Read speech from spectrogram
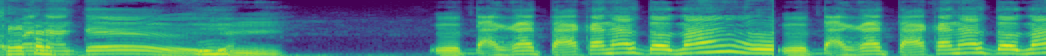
శేఖర్- అంటే Taka, taka nas dona. Taka, taka nas dona.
